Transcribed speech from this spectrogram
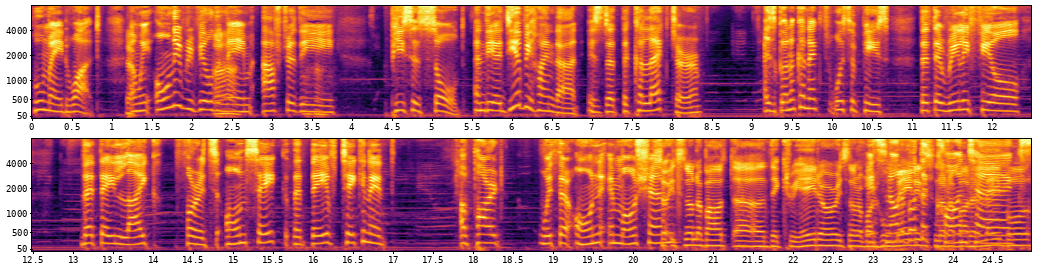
who made what and we only reveal the name after the piece is sold and the idea behind that is that the collector is going to connect with a piece that they really feel that they like for its own sake that they've taken it apart with their own emotion So it's not about uh, the creator. It's not about it's who not made about it. It's not about a label.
